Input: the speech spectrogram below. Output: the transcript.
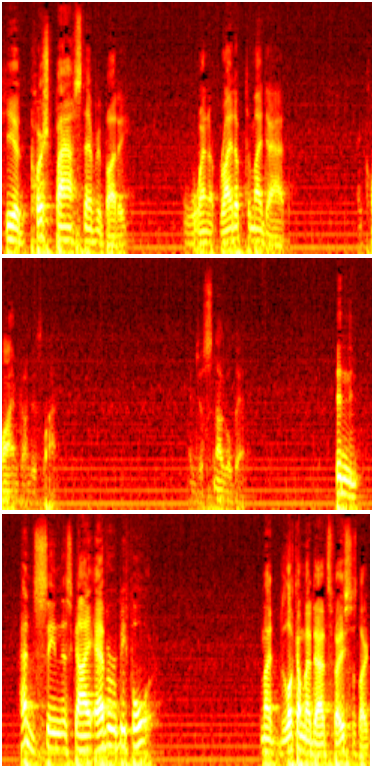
he had pushed past everybody, went right up to my dad, and climbed on his lap. And just snuggled in. Didn't, hadn't seen this guy ever before. My look on my dad's face was like,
